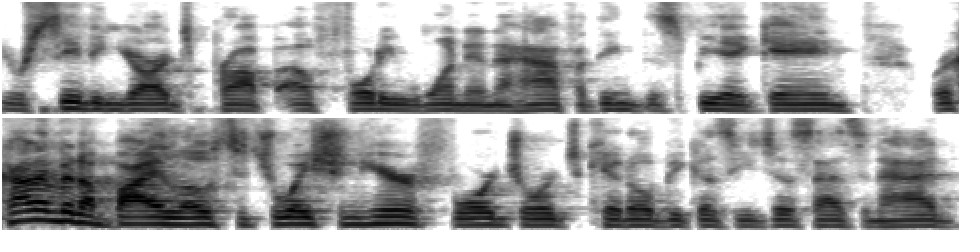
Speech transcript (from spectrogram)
receiving yards prop of 41 and a half. I think this be a game. We're kind of in a buy low situation here for George Kittle because he just hasn't had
